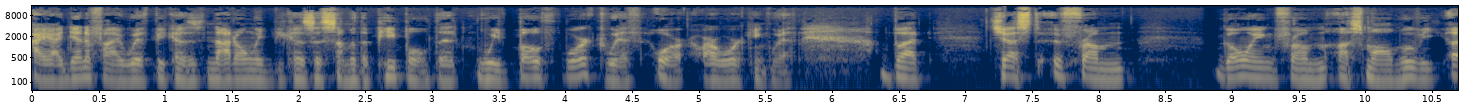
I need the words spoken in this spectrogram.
I identify with because not only because of some of the people that we've both worked with or are working with, but just from going from a small movie. Uh,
